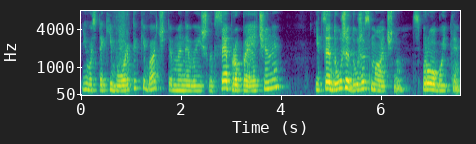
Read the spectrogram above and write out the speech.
І ось такі бортики, бачите, в мене вийшли. Все пропечене. І це дуже-дуже смачно. Спробуйте,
